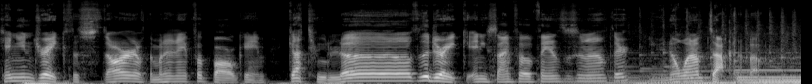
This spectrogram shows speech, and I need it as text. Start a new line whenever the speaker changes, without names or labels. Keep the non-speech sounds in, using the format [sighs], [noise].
Kenyon Drake, the star of the Monday Night Football game. Got to love the Drake. Any Seinfeld fans listening out there? You know what I'm talking about.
